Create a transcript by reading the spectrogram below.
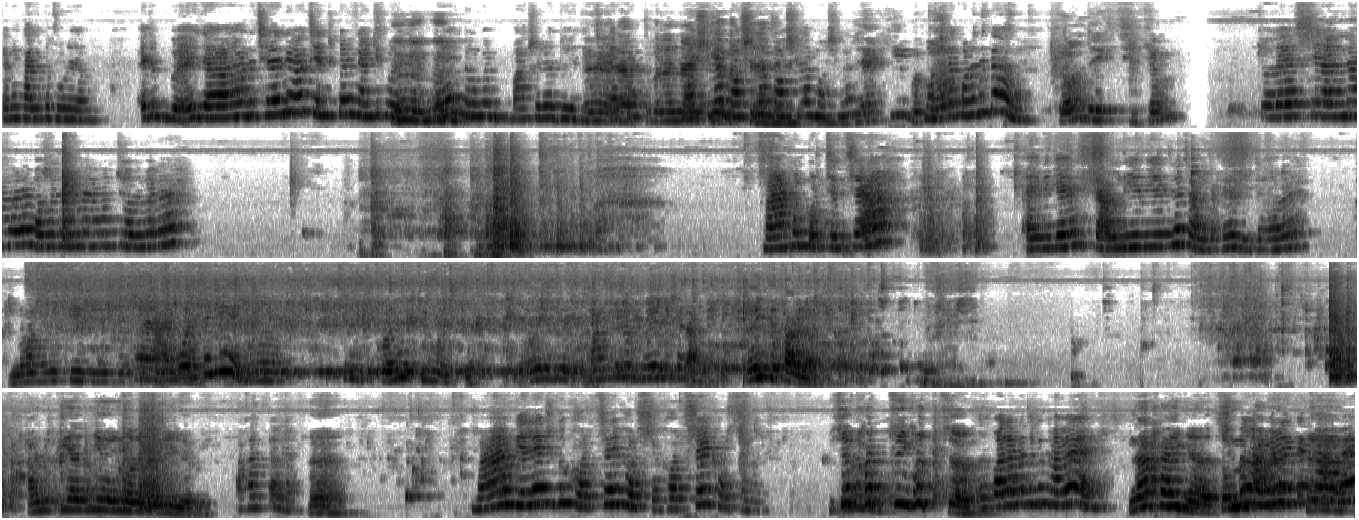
আমি কালকে পরে যাব? এটা এই জামাটা ছেড়ে নিই আর চেঞ্জ করে নাইটি পরে হুম, হুম। পরে তোমাকে মাংসটা ধুয়ে দিচ্ছি। হ্যাঁ তারপর মশলা মশলা মশলা মশলা। মশলা করে দিতে হবে? চল দেখছি চল চলে এসছি রান্না করে বসে থাকলে এখন চলবে না। মা এখন করছে চা। এদিকে চাল দিয়ে দিয়েছে চালটাকে দিতে হবে। আর আর বলছে কি? করে কি এই তো আলু পেঁয়াজ নিয়ে ওই ঘরে চলে যাবে। হ্যাঁ। মা গেলে শুধু খরচাই খরচা। খরচাই খরচা কিসের খাচ্ছি খরচা কলাটা তুমি খাবে? না খাই না তোমরা খাবে? হ্যাঁ। খাওয়াবে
